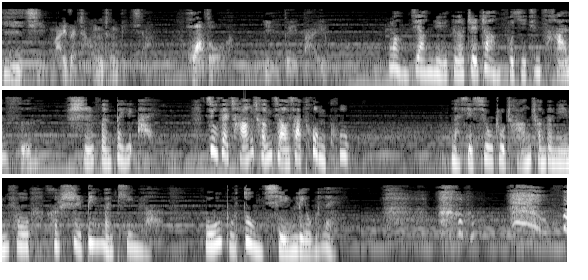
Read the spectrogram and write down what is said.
一起埋在长城底下，化作一堆白骨。孟姜女得知丈夫已经惨死，十分悲哀，就在长城脚下痛哭。那些修筑长城的民夫和士兵们听了。无不动情流泪。范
